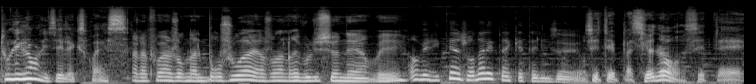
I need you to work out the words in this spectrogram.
Tous les gens lisaient l'Express. à la fois un journal bourgeois et un journal révolutionnaire, vous voyez. En vérité, un journal est un catalyseur. C'était passionnant, c'était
